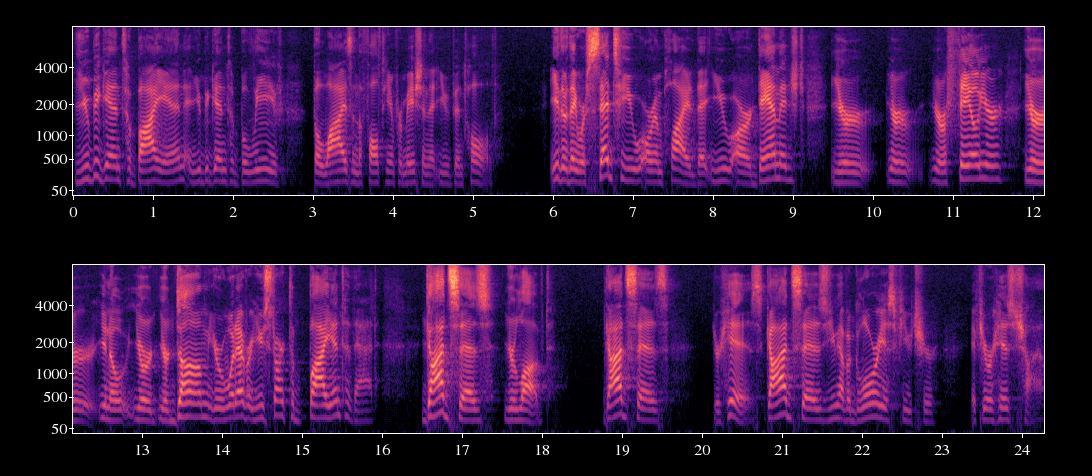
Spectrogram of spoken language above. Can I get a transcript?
you begin to buy in and you begin to believe the lies and the faulty information that you've been told. Either they were said to you or implied that you are damaged, you're, you're, you're a failure, you're, you know, you're, you're dumb, you're whatever. You start to buy into that. God says you're loved. God says you're His. God says you have a glorious future if you're His child.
